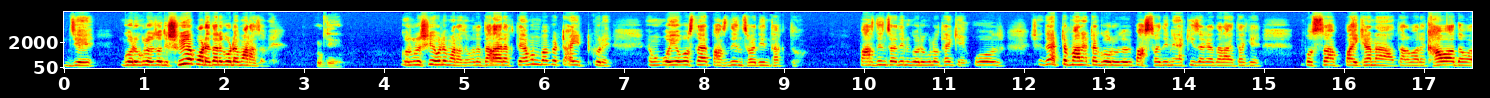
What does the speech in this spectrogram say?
যে গরুগুলো যদি শুয়ে পড়ে তাহলে গরুটা মারা যাবে। জি। গরুগুলো শুয়ে হলে মারা যাবে। ওদের দাঁড়ায় রাখতো এমনভাবে টাইট করে এবং ওই অবস্থায় পাঁচ দিন ছয় দিন থাকতো। পাঁচ দিন ছয় দিন গরুগুলো থাকে ও শুধু একটা মানে একটা গরু যদি পাঁচ ছয় দিন একই জায়গায় দাঁড়ায় থাকে প্রস্রাব পায়খানা তারপরে খাওয়া দাওয়া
